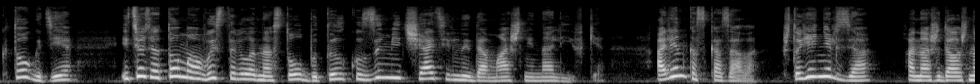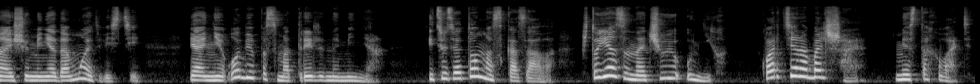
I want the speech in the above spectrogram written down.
Кто где – и тетя Тома выставила на стол бутылку замечательной домашней наливки. А Ленка сказала, что ей нельзя, она же должна еще меня домой отвезти. И они обе посмотрели на меня. И тетя Тома сказала, что я заночую у них. Квартира большая, места хватит.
